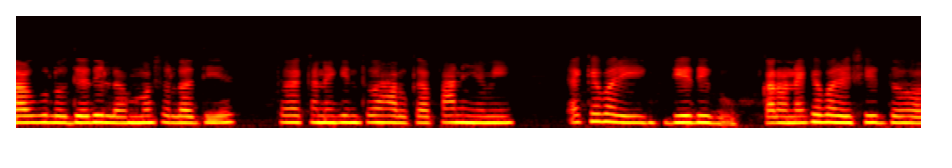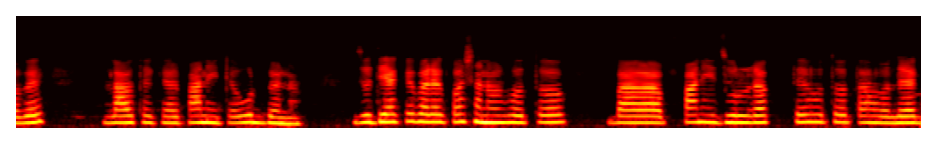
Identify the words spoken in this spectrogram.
লাউগুলো দিয়ে দিলাম মশলা দিয়ে। তো এখানে কিন্তু হালকা পানি আমি একেবারেই দিয়ে দিব, কারণ একেবারে সিদ্ধ হবে, লাউ থেকে আর পানিটা উঠবে না। যদি একেবারে কষানোর হতো বা পানি ঝুল রাখতে হতো, তাহলে এক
